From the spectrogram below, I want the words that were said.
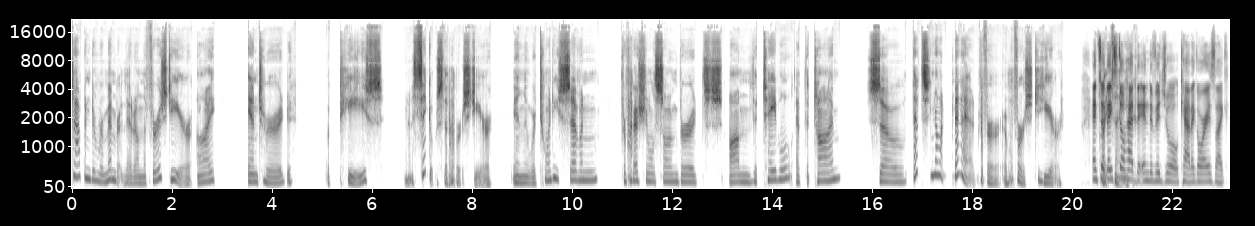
happened to remember that on the first year, I entered a piece, and I think it was the first year, and there were twenty seven professional songbirds on the table at the time. So that's not bad for a first year. And so I they still had the individual categories like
